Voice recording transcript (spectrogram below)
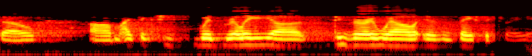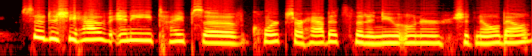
So um, I think she would really uh, do very well in basic training. So does she have any types of quirks or habits that a new owner should know about?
